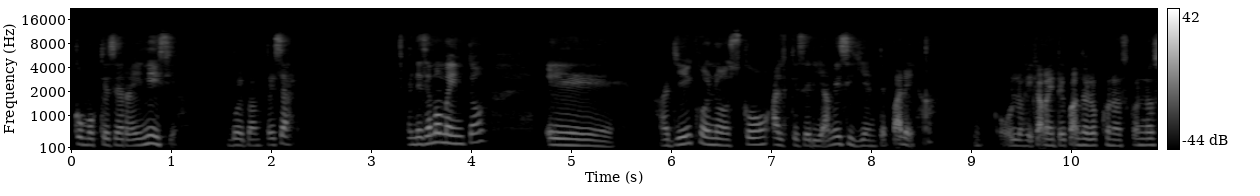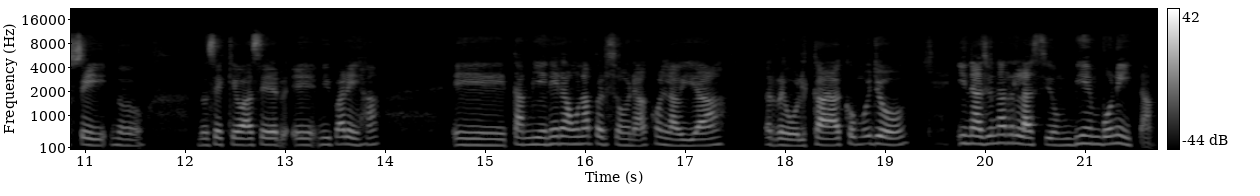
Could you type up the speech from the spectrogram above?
como que se reinicia, vuelvo a empezar. En ese momento, eh, allí conozco al que sería mi siguiente pareja. Lógicamente, cuando lo conozco, no sé, no, no sé qué va a ser eh, mi pareja. Eh, también era una persona con la vida revolcada como yo y nace una relación bien bonita.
